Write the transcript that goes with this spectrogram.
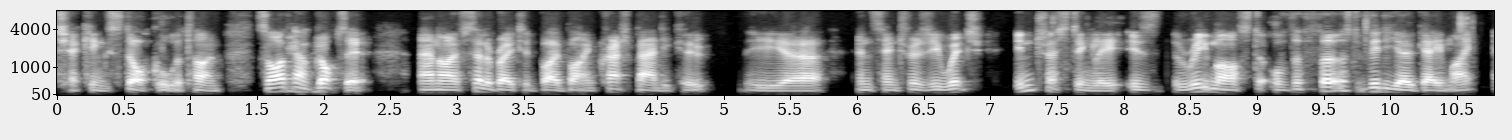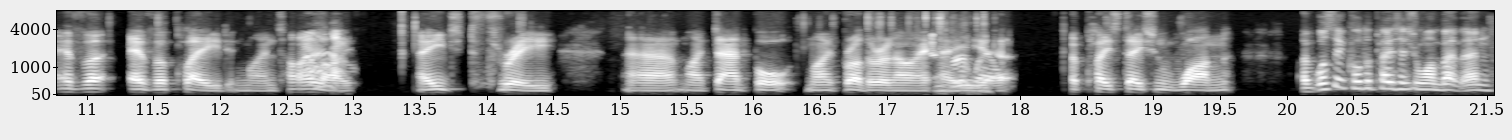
checking stock all the time." So I've now got it, and I've celebrated by buying Crash Bandicoot, the uh, which interestingly is the remaster of the first video game I ever ever played in my entire Wow. life. Aged three, uh, my dad bought my brother and I a, Remember it well. uh, a PlayStation One. Uh, was it called a PlayStation One back then,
